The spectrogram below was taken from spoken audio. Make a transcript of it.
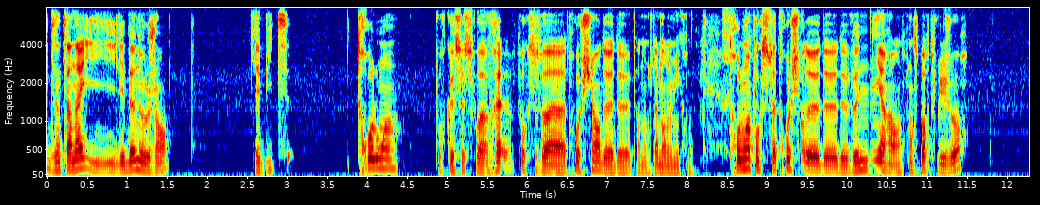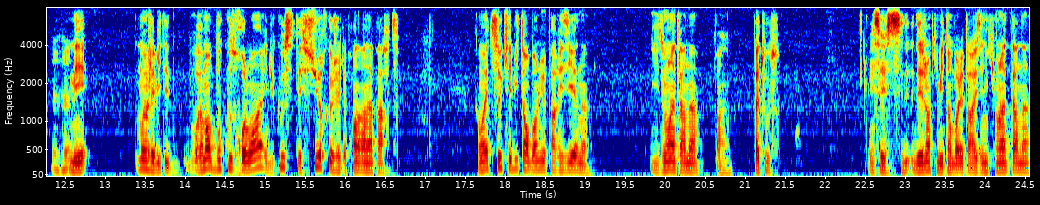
les internats ils les donnent aux gens qui habitent trop loin pour que ce soit vrai, pour que ce soit trop chiant de, de- pardon, je dans mon micro. Trop loin pour que ce soit trop chiant de, de- de venir en transport tous les jours. Mhm. Mais moi j'habitais vraiment beaucoup trop loin et du coup c'était sûr que j'allais prendre un appart. En fait, ceux qui habitent en banlieue parisienne, ils ont l'internat. Enfin, pas tous. Mais c'est des gens qui habitent en banlieue parisienne qui ont l'internat.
